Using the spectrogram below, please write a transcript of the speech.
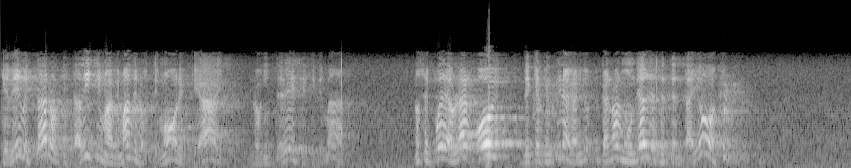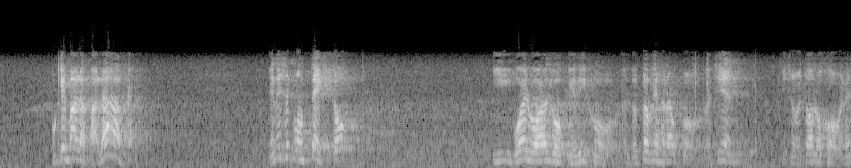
que debe estar orquestadísima, además de los temores que hay, los intereses y demás. No se puede hablar hoy de que Argentina ganó, el Mundial del 78, porque es mala palabra. En ese contexto, y vuelvo a algo que dijo el doctor Díaz Araujo recién, y sobre todo a los jóvenes,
